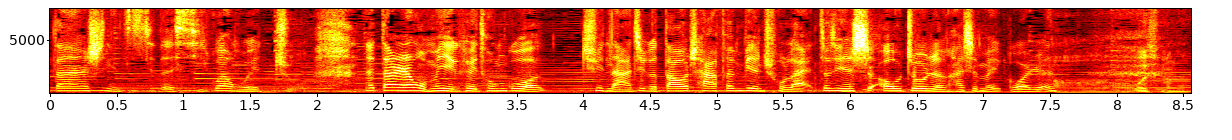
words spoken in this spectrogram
当然是你自己的习惯为主。那当然，我们也可以通过。去拿这个刀叉分辨出来究竟是欧洲人还是美国人？哦，为什么呢？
